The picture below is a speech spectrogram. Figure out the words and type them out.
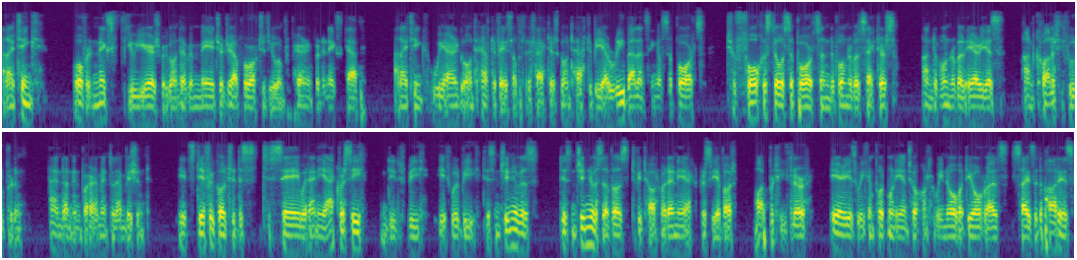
And I think over the next few years, we're going to have a major job of work to do in preparing for the next CAP. And I think we are going to have to face up to the fact there's going to have to be a rebalancing of supports to focus those supports on the vulnerable sectors, on the vulnerable areas, on quality food production, and on environmental ambition. It's difficult to dis- to say with any accuracy. Indeed, it, be, it would be disingenuous disingenuous of us to be talking about any accuracy about what particular areas we can put money into until we know what the overall size of the pot is.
